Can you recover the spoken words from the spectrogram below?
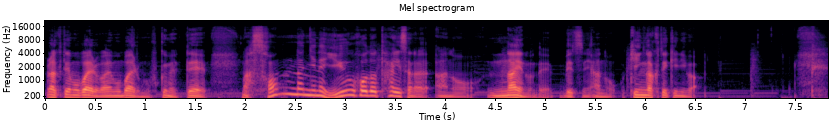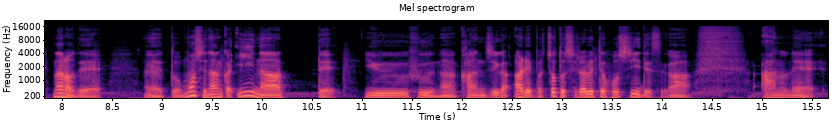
楽天モバイル、Y モバイルも含めて、まあ、そんなにね、言うほど大差があのないので、別に、あの、金額的には。なので、え、ー、と、もしなんかいいなっていう風な感じがあれば、ちょっと調べてほしいですが、あのね、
